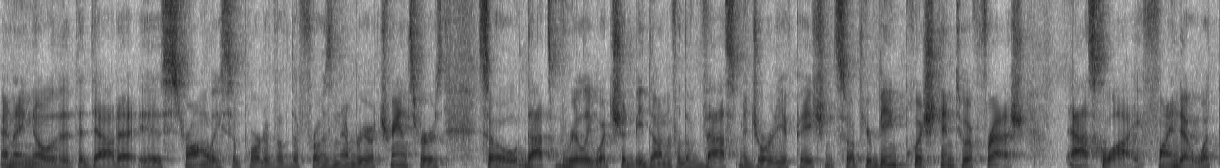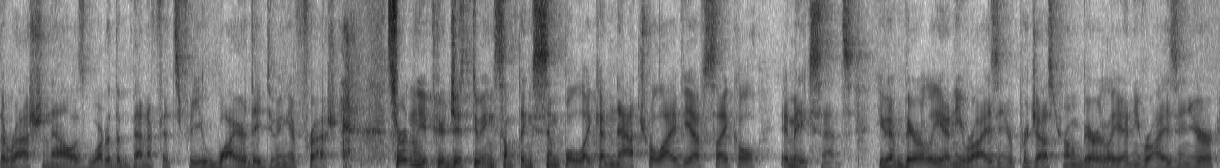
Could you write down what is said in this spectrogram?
and I know that the data is strongly supportive of the frozen embryo transfers. So that's really what should be done for the vast majority of patients. So if you're being pushed into a fresh, Ask why. Find out what the rationale is. What are the benefits for you? Why are they doing it fresh? Certainly, if you're just doing something simple like a natural IVF cycle, it makes sense. You have barely any rise in your progesterone, barely any rise in your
